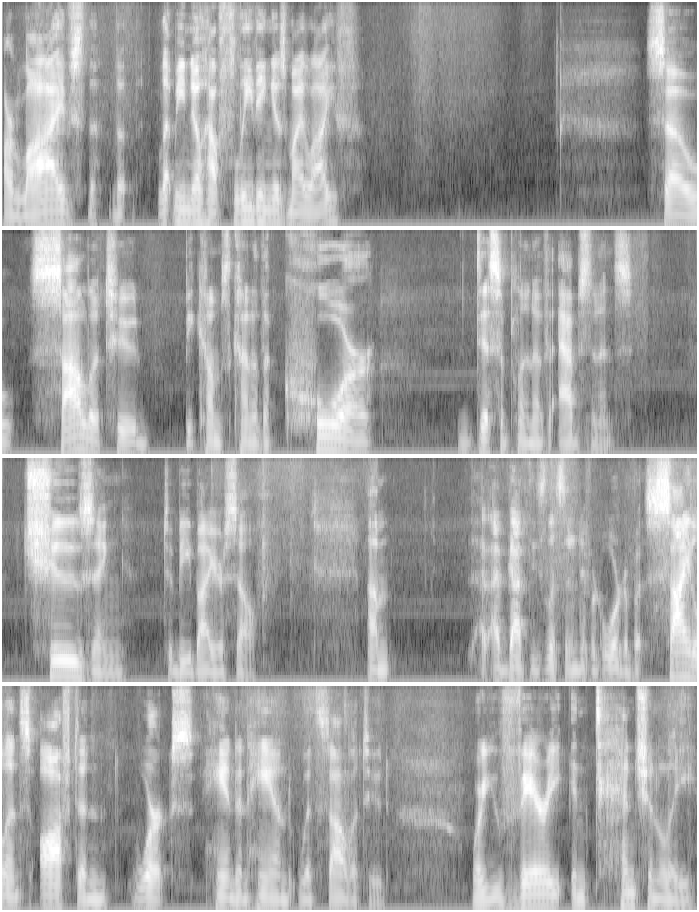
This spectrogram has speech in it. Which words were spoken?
our lives, the, the let me know how fleeting is my life. So solitude becomes kind of the core discipline of abstinence, choosing to be by yourself. Um, I've got these listed in a different order, but silence often works hand in hand with solitude, where you very intentionally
